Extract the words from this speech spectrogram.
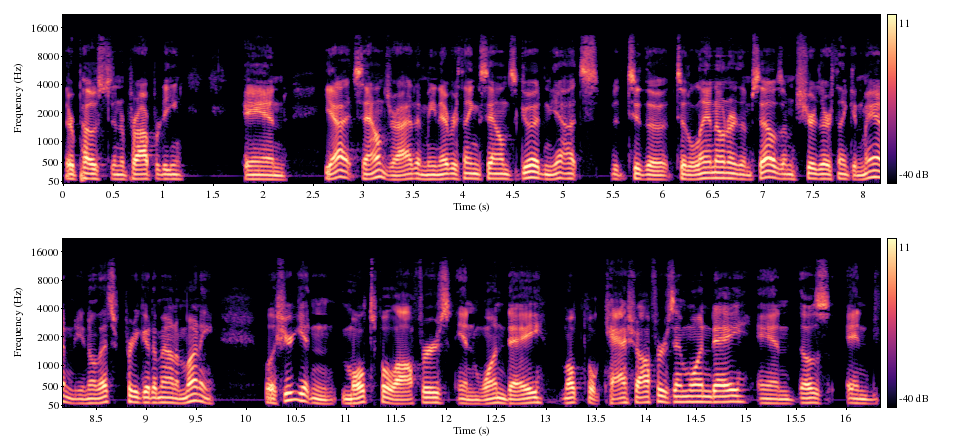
they're posting a property, and yeah, it sounds right. I mean, everything sounds good, and yeah, it's to the to the landowner themselves. I'm sure they're thinking, man, you know, that's a pretty good amount of money. Well, if you're getting multiple offers in one day, multiple cash offers in one day, and those and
